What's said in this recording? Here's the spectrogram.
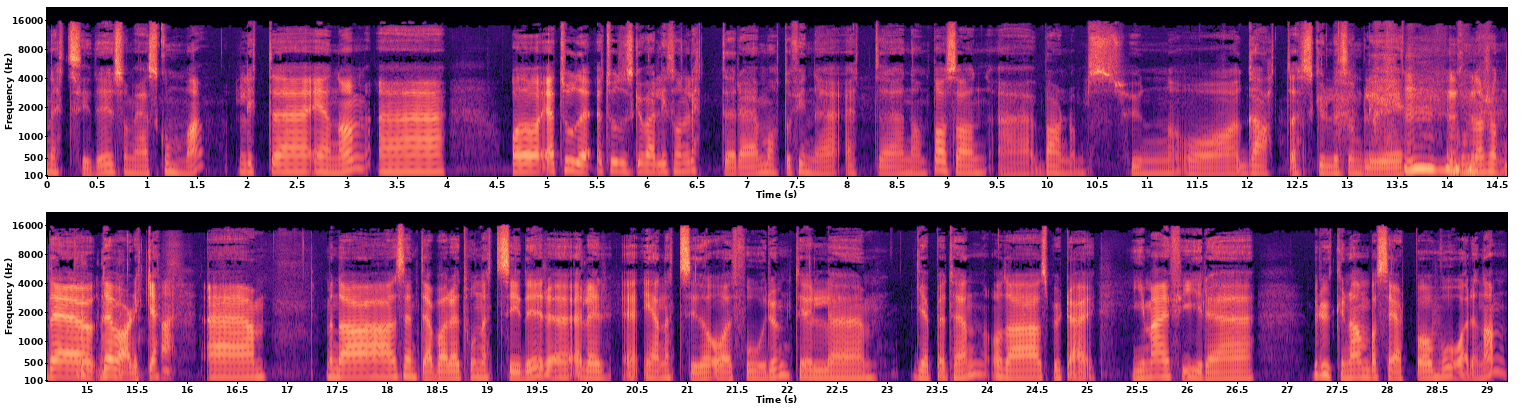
nettsider som jeg skumma litt eh, gjennom. Eh, og jeg trodde, jeg trodde det skulle være litt sånn lettere måte å finne et eh, navn på. Sånn barndomshund og gate skulle liksom bli en kombinasjon. Det, det var det ikke. Nei. Men da sendte jeg bare to nettsider, eller én nettside og et forum til GPT-en, og da spurte jeg gi meg fire brukernavn basert på våre navn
